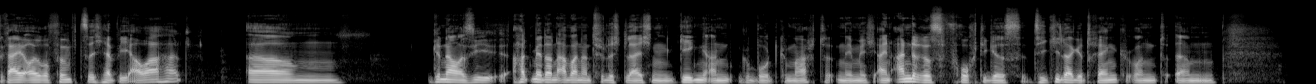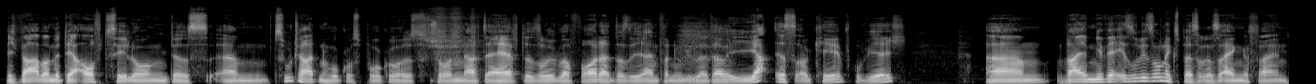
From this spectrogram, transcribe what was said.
3,50 Euro Happy Hour hat. Ähm, genau, sie hat mir dann aber natürlich gleich ein Gegenangebot gemacht, nämlich ein anderes fruchtiges Tequila-Getränk und ähm, ich war aber mit der Aufzählung des ähm, Zutaten Hokuspokus schon nach der Hälfte so überfordert, dass ich einfach nur gesagt habe, ja, ist okay, probiere ich. Ähm, weil mir wäre eh sowieso nichts Besseres eingefallen.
